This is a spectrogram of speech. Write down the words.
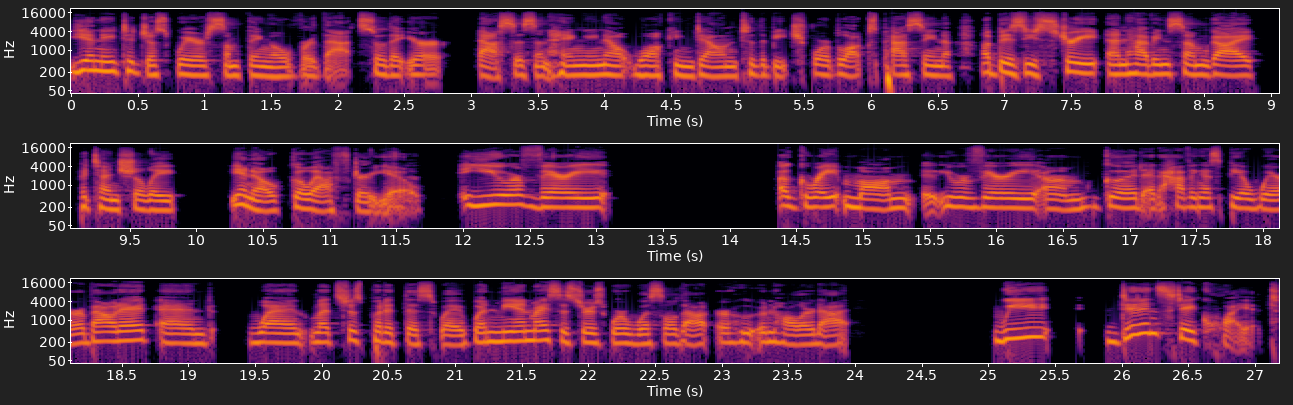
you need to just wear something over that so that your ass isn't hanging out walking down to the beach four blocks, passing a, a busy street and having some guy potentially, you know, go after you. You are very a great mom. You were very um, good at having us be aware about it and when, let's just put it this way, when me and my sisters were whistled out or hoot and hollered at, we didn't stay quiet,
